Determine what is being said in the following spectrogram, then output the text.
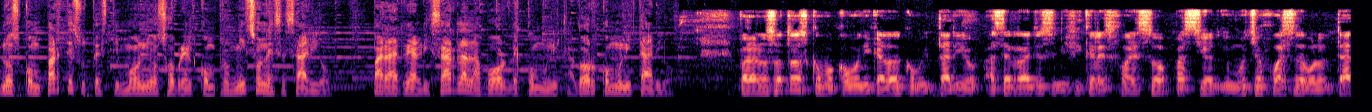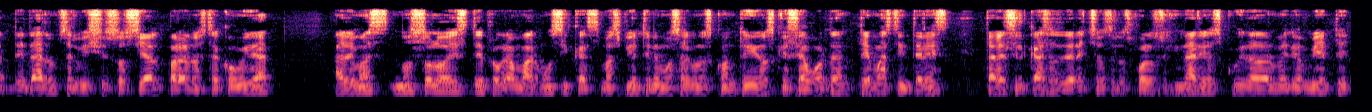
nos comparte su testimonio sobre el compromiso necesario para realizar la labor de comunicador comunitario. Para nosotros como comunicador comunitario, hacer radio significa el esfuerzo, pasión y mucha fuerza de voluntad de dar un servicio social para nuestra comunidad Además, no solo es de programar músicas, más bien tenemos algunos contenidos que se abordan temas de interés, tal es el caso de derechos de los pueblos originarios, cuidado del medio ambiente,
